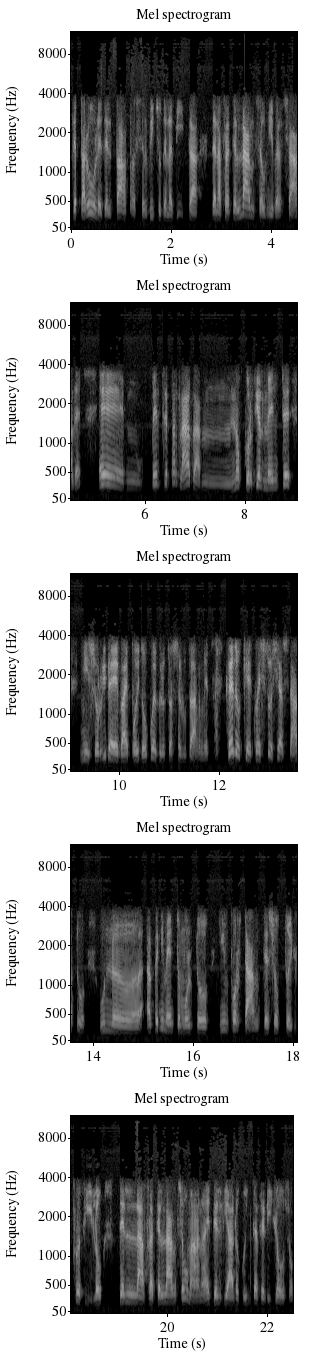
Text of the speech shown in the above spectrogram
le parole del Papa a servizio della vita, della fratellanza universale e mh, mentre parlava mh, non cordialmente mi sorrideva e poi dopo è venuto a salutarmi. Credo che questo sia stato un uh, avvenimento molto importante sotto il profilo della fratellanza umana e del dialogo interreligioso.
